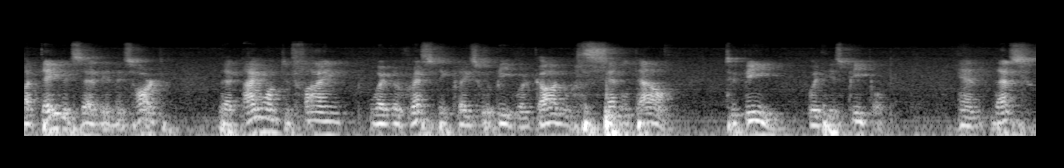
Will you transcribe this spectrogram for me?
But David said in his heart that I want to find where the resting place will be, where God will settle down to be with his people. And that's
